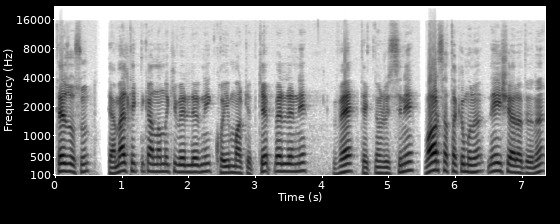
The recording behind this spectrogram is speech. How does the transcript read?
Tezos'un temel teknik anlamdaki verilerini, coin market cap verilerini ve teknolojisini varsa takımını ne işe yaradığını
